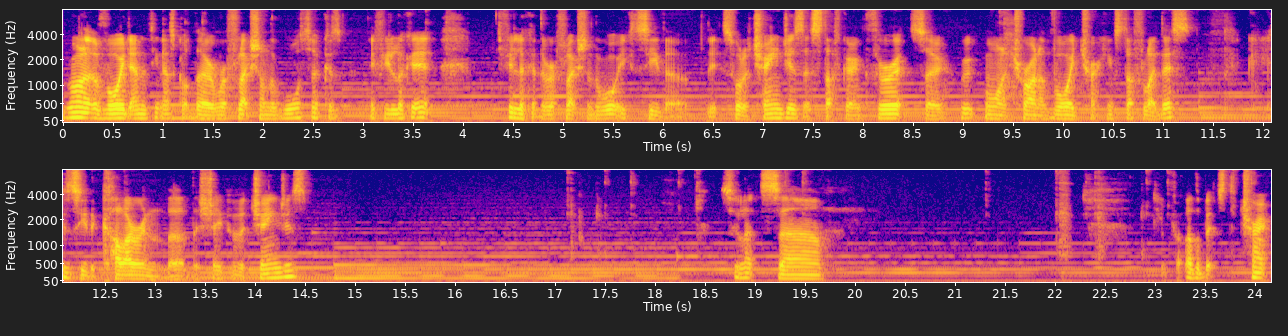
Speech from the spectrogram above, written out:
We want to avoid anything that's got the reflection on the water because if you look at it, if you look at the reflection of the water, you can see the it sort of changes. There's stuff going through it, so we want to try and avoid tracking stuff like this. You can see the color and the, the shape of it changes. So let's uh, look for other bits to track.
